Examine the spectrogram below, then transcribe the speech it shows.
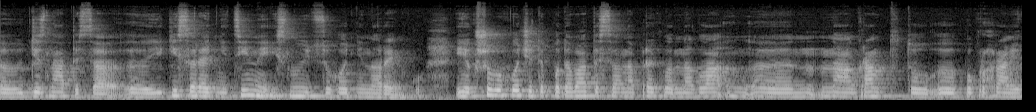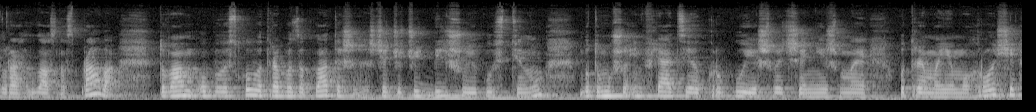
е, дізнатися, е, які середні ціни існують сьогодні на ринку. І якщо ви хочете подаватися, наприклад, на, грант по програмі Власна справа, то вам обов'язково треба заплати ще чуть-чуть більшу якусь ціну, бо тому що інфляція крокує швидше, ніж ми отримаємо гроші,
